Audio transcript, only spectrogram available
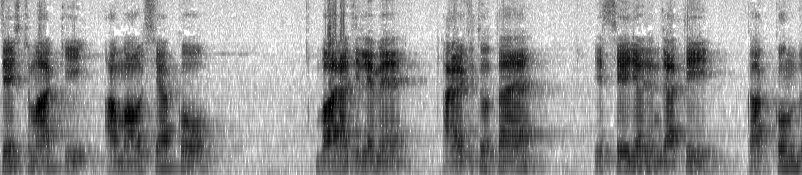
ज्येष्ठ माह की अमावस्या को बारह ज़िले में आयोजित होता है। ये सेरिया जनजाति का कुंभ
